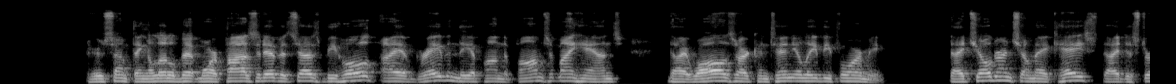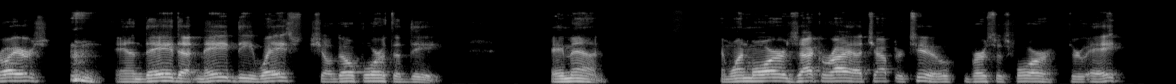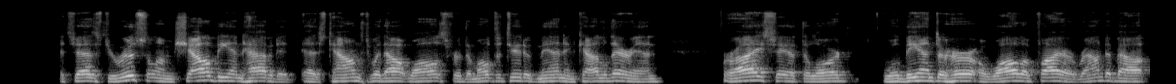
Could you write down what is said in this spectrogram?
Here's something a little bit more positive. It says, Behold, I have graven thee upon the palms of my hands. Thy walls are continually before me. Thy children shall make haste, thy destroyers, and they that made thee waste shall go forth of thee. Amen. And one more, Zechariah chapter 2, verses 4 through 8. It says, Jerusalem shall be inhabited as towns without walls for the multitude of men and cattle therein. For I, saith the Lord, will be unto her a wall of fire round about,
